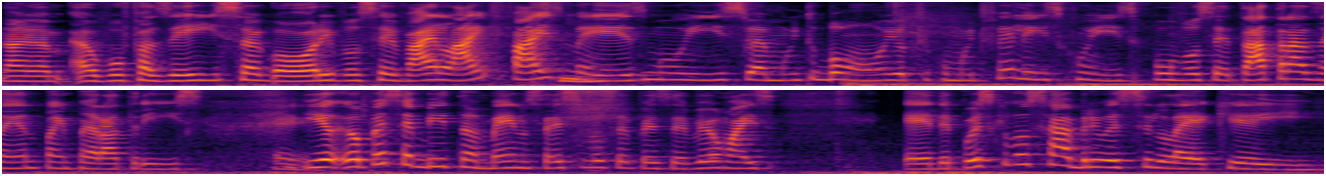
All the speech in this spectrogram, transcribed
não, eu- vou fazer isso agora e você vai lá e faz mesmo, e isso é muito bom, e eu fico muito feliz com isso, por você estar trazendo pra Imperatriz. É. E eu, eu percebi também, não sei se você percebeu, mas é, depois que você abriu esse leque aí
